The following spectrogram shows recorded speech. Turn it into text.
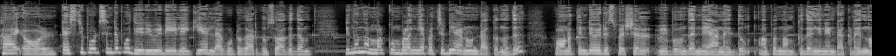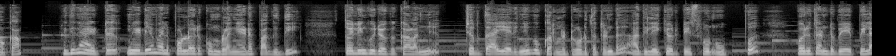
ഹായ് ഓൾ ടെസ്റ്റ് പോർട്സിന്റെ പുതിയൊരു വീഡിയോയിലേക്ക് എല്ലാ കൂട്ടുകാർക്കും സ്വാഗതം. ഇന്ന് നമ്മൾ കുമ്പളങ്ങിയ പച്ചടിയാണ് ഉണ്ടാക്കുന്നത്. ഓണത്തിന്റെ ഒരു സ്പെഷ്യൽ വിഭവം തന്നെയാണ് ഇതും. അപ്പം നമുക്കിത് എങ്ങനെ ഉണ്ടാക്കണമെന്ന് നോക്കാം. ഇതിനായിട്ട് മീഡിയം വലുപ്പമുള്ള ഒരു കുമ്പളങ്ങയുടെ പകുതി തൊലിയും കുരുവൊക്കെ കളഞ്ഞ് ചെറുതായി അരിഞ്ഞ് കുക്കറിലിട്ട് കൊടുത്തിട്ടുണ്ട്. അതിലേക്ക് ഒരു ടീസ്പൂൺ ഉപ്പ് ഒരു തണ്ട് വേപ്പില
